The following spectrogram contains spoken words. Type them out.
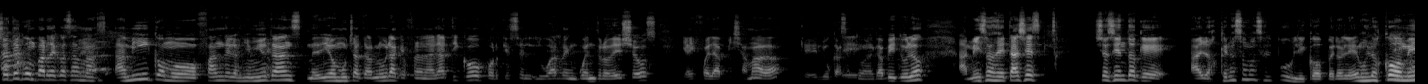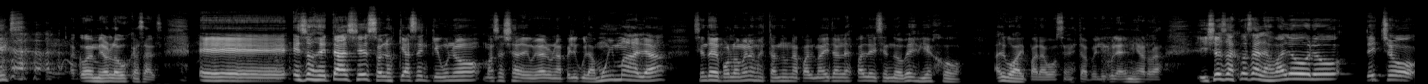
Yo tengo un par de cosas más. A mí, como fan de los New Mutants, me dio mucha ternura que fueran al ático, porque es el lugar de encuentro de ellos, y ahí fue la pijamada, que Lucas estuvo en el capítulo. A mí esos detalles, yo siento que a los que no somos el público, pero leemos los cómics, acabo de mirar la busca Sals, eh, esos detalles son los que hacen que uno, más allá de ver una película muy mala, sienta que por lo menos me están dando una palmadita en la espalda diciendo, ves viejo, algo hay para vos en esta película de mierda. Y yo esas cosas las valoro. De hecho,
